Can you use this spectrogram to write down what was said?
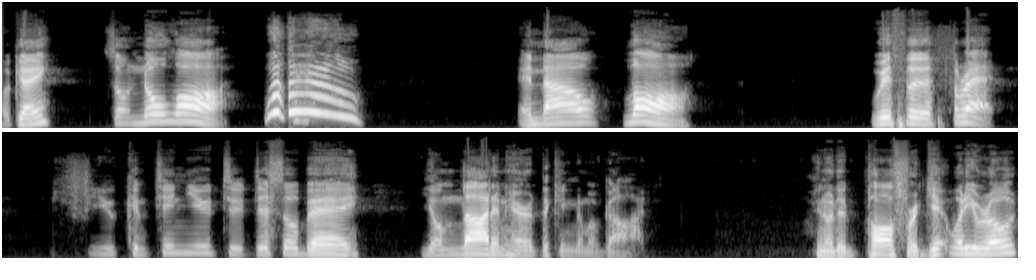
Okay? So no law. Woohoo! And now law with the threat. If you continue to disobey, you'll not inherit the kingdom of God. You know, did Paul forget what he wrote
